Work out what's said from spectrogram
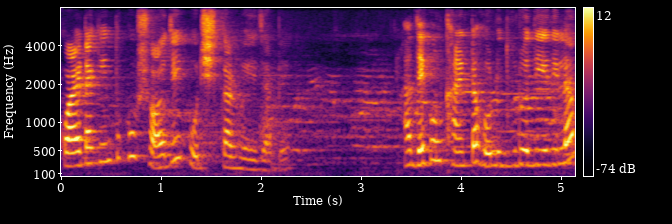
কড়াইটা কিন্তু খুব সহজেই পরিষ্কার হয়ে যাবে। আর দেখুন, খানিকটা হলুদ গুঁড়ো দিয়ে দিলাম।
